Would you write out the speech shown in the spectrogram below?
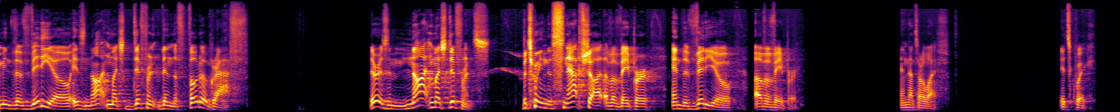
mean, the video is not much different than the photograph. There is not much difference between the snapshot of a vapor and the video of a vapor. And that's our life. It's quick.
